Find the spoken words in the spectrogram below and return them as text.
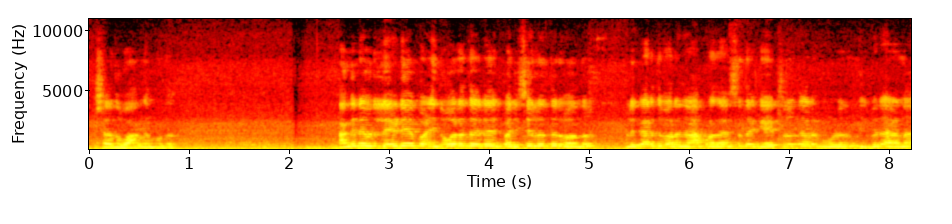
പക്ഷെ അത് വാങ്ങുന്നത്. അങ്ങനെ ഒരു ലേഡിയെ ഇതുപോലെ തന്നെ പരിശീലനത്തിൽ വന്ന് പുള്ളിക്കാരത്ത് പറഞ്ഞു ആ പ്രദേശത്തെ കേറ്ററിംഗുകാർ മുഴുവൻ ഇവരാണ്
